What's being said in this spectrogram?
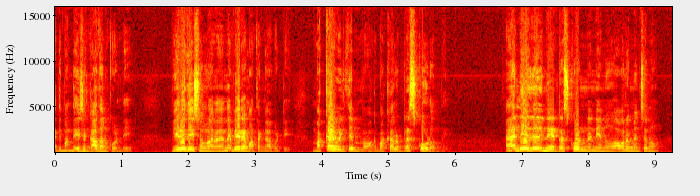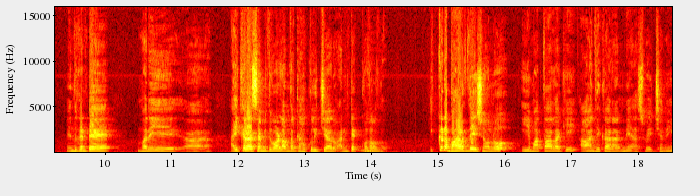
అది మన దేశం కాదనుకోండి. వేరే దేశంలోనైనా వేరే మతం కాబట్టి. మక్కా వెళితే మక్కాలో డ్రెస్ కోడ్ ఉంది. లేదు లేదు నేను డ్రెస్ కోడ్ని నేను అవలంబించను. ఎందుకంటే మరి ఐక్యరాజ్య సమితి వాళ్ళు అందరికీ హక్కులు ఇచ్చారు అంటే కుదరదు. ఇక్కడ భారతదేశంలో ఈ మతాలకి ఆ అధికారాన్ని ఆ స్వేచ్ఛని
